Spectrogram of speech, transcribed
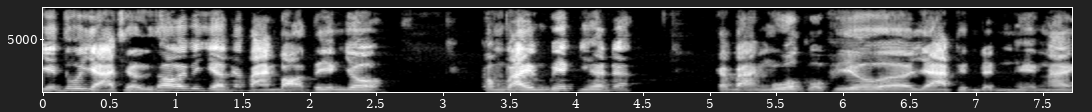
vậy tôi giả sử thôi, bây giờ các bạn bỏ tiền vô. Không vay không biết gì hết á. Các bạn mua cổ phiếu ờ, giá trên đỉnh hiện nay.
